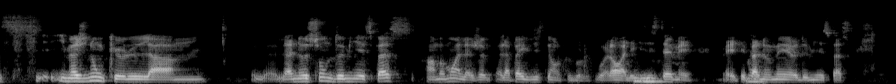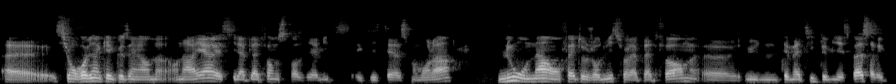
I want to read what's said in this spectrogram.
Si, imaginons que la, la notion de demi-espace, à un moment, elle n'a pas existé dans le football. Ou alors elle existait, mais Elle n'était pas nommée demi-espace. si on revient quelques années en, arrière et si la plateforme Sports Dynamics existait à ce moment-là, nous, on a en fait aujourd'hui sur la plateforme une thématique demi-espace avec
